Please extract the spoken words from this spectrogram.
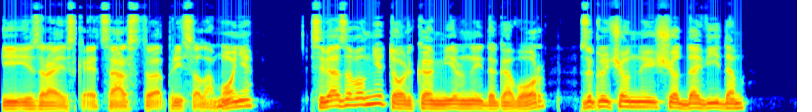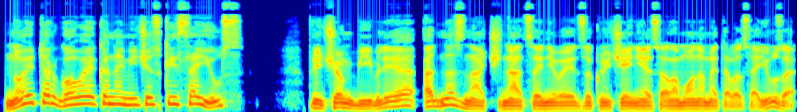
и Израильское царство при Соломоне связывал не только мирный договор, заключенный еще Давидом, но и торгово-экономический союз. Причем Библия однозначно оценивает заключение Соломоном этого союза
